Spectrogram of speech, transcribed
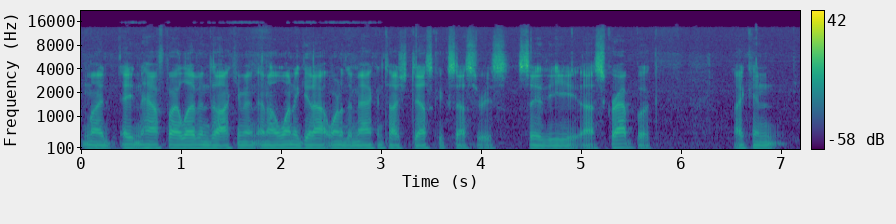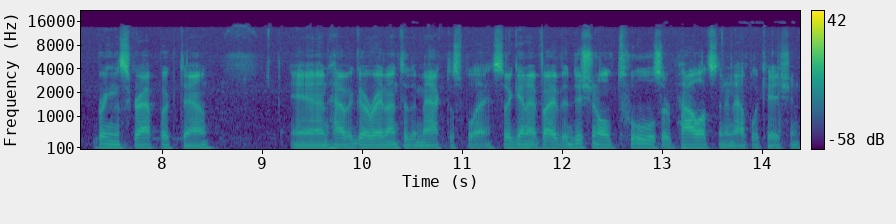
my 8.5 by 11 document, and I'll want to get out one of the Macintosh desk accessories, say the uh, scrapbook. I can bring the scrapbook down and have it go right onto the Mac display. So again, if I have additional tools or palettes in an application,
